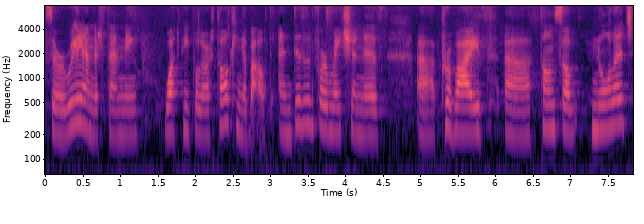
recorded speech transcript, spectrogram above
So really understanding what people are talking about. And this information is, uh, provides uh, tons of knowledge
